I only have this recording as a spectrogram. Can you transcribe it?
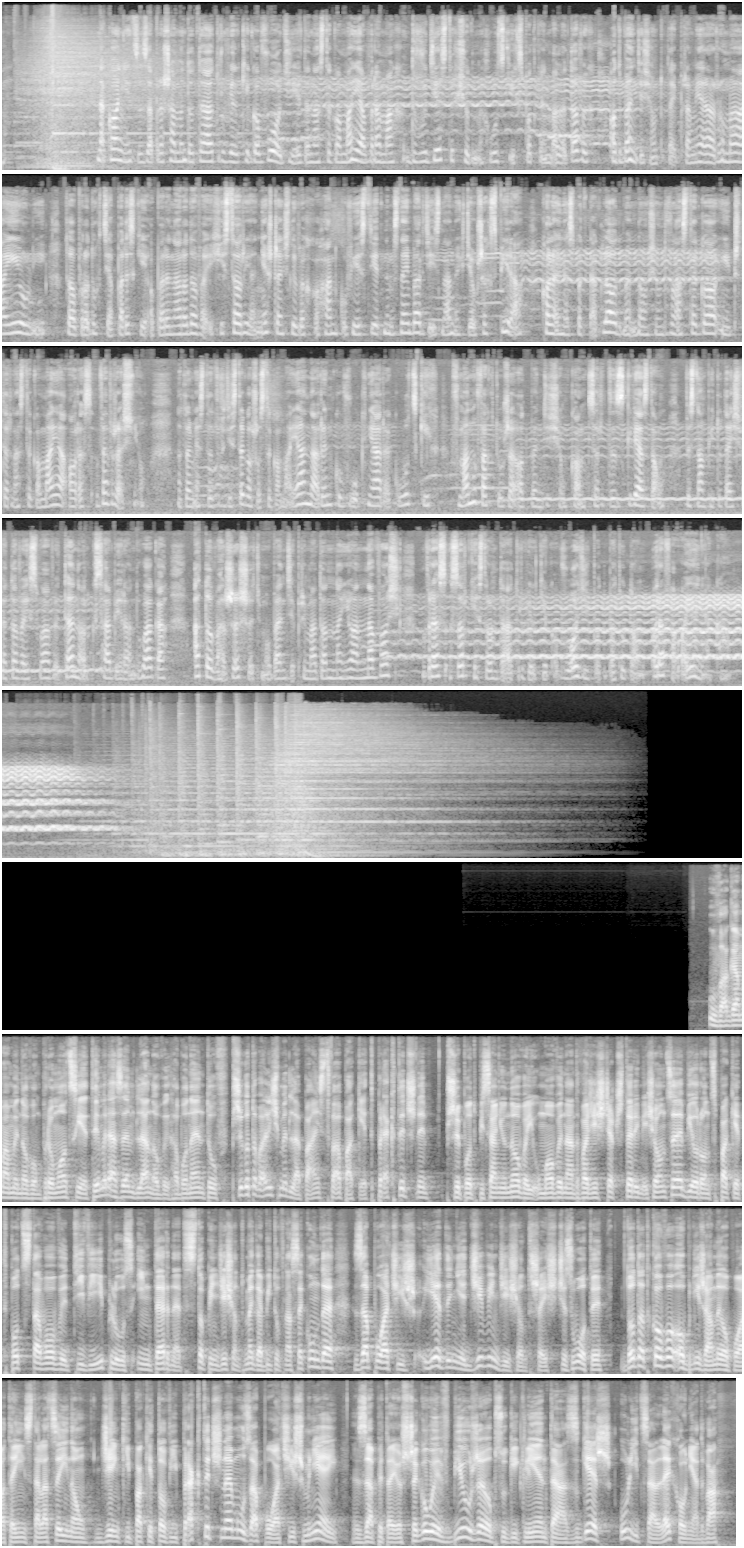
Na koniec zapraszamy do Teatru Wielkiego w Łodzi. 11 maja w ramach 27 łódzkich spotkań baletowych odbędzie się tutaj premiera Romea i Julii. To produkcja paryskiej opery narodowej. Historia nieszczęśliwych kochanków jest jednym z najbardziej znanych dzieł Szekspira. Kolejne spektakle odbędą się 12 i 14 maja oraz we wrześniu. Natomiast 26 maja na rynku włókniarek łódzkich w manufakturze odbędzie się koncert z gwiazdą. Wystąpi tutaj światowej sławy tenor Xabi Randłaga, a towarzyszyć mu będzie primadonna Joanna Woś wraz z Orkiestrą Teatru Wielkiego w Łodzi pod batutą Rafała Janiaka. Uwaga, mamy nową promocję, tym razem dla nowych abonentów. Przygotowaliśmy dla Państwa pakiet praktyczny. Przy podpisaniu nowej umowy na 24 miesiące, biorąc pakiet podstawowy TV plus internet 150 megabitów na sekundę, zapłacisz jedynie 96 zł. Dodatkowo obniżamy opłatę instalacyjną. Dzięki pakietowi praktycznemu zapłacisz mniej. Zapytaj o szczegóły w biurze obsługi klienta Zgierz, ulica Lechonia 2.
